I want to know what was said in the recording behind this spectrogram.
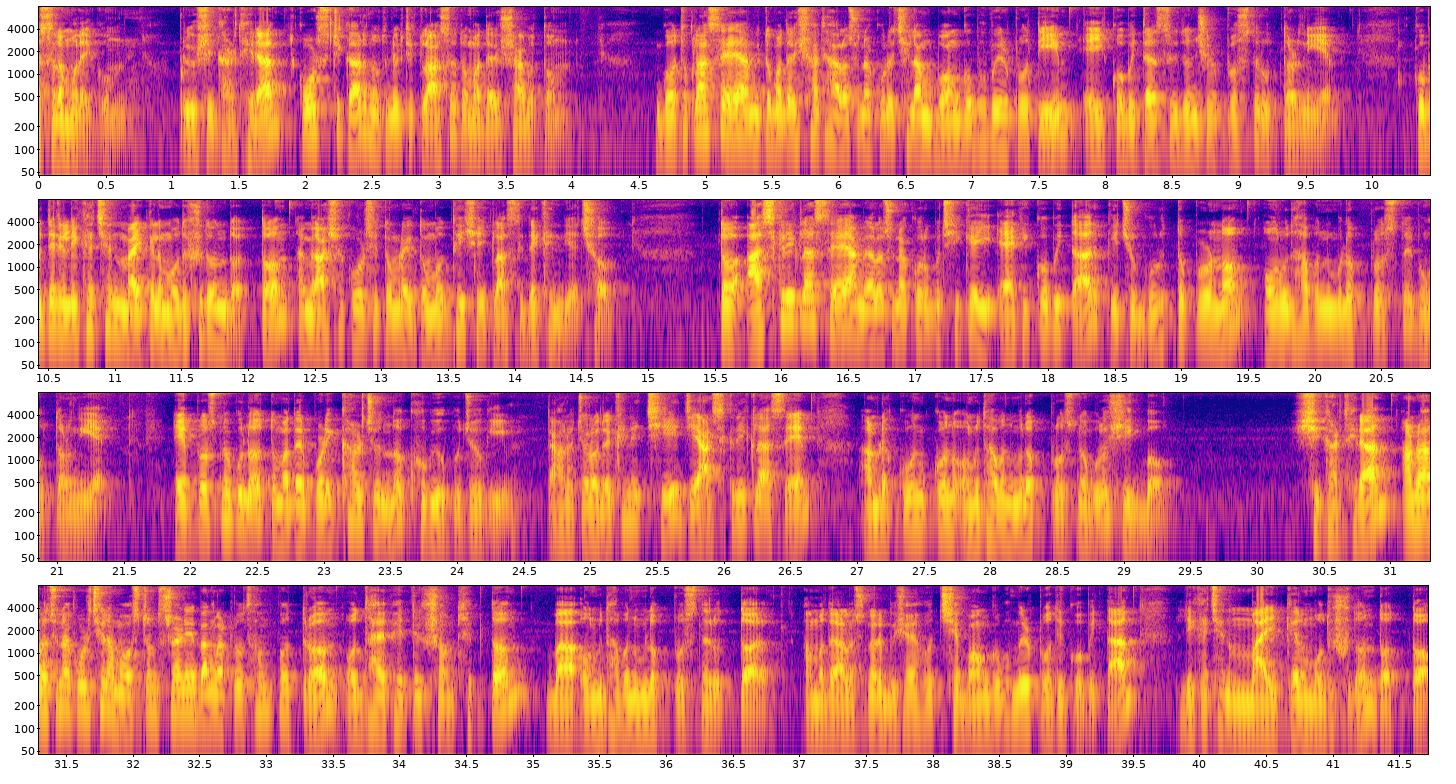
আসসালামু আলাইকুম। প্রিয় শিক্ষার্থীরা, কোর্স টিকার নতুন একটি ক্লাসে তোমাদের স্বাগতম। গত ক্লাসে আমি তোমাদের সাথে আলোচনা করেছিলাম বঙ্গভূমির প্রতি এই কবিতার সৃজনশীল প্রশ্নের উত্তর নিয়ে। কবিতাটি লিখেছেন মাইকেল মধুসূদন দত্ত। আমি আশা করছি তোমরা ইতোমধ্যেই সেই ক্লাসটি দেখে নিয়েছ। তো আজকের ক্লাসে আমি আলোচনা করব ঠিক এই একই কবিতার কিছু গুরুত্বপূর্ণ, অনুধাবনমূলক প্রশ্ন এবং উত্তর নিয়ে। এই প্রশ্নগুলো তোমাদের পরীক্ষার জন্য খুবই উপযোগী। তাহলে চলো দেখে নিচ্ছি যে আজকের ক্লাসে আমরা কোন কোন অনুধাবনমূলক প্রশ্নগুলো শিখব। শিক্ষার্থীরা, আমরা আলোচনা করছিলাম অষ্টম শ্রেণির বাংলা প্রথম পত্র, অধ্যায় ভিত্তিক সংক্ষিপ্ত বা অনুধাবনমূলক প্রশ্নের উত্তর। আমাদের আলোচনার বিষয় হচ্ছে বঙ্গভূমির প্রতি কবিতা, লিখেছেন মাইকেল মধুসূদন দত্ত।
